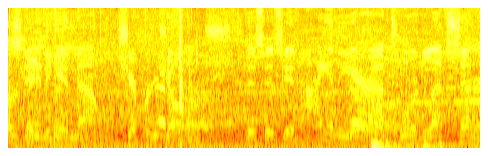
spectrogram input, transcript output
Standing in now, Chipper Jones. This is hit high in the air out toward left center.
